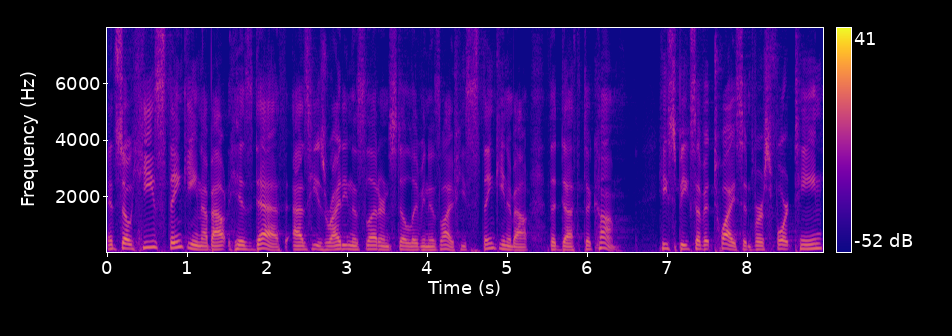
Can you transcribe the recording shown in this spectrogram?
And so he's thinking about his death as he's writing this letter and still living his life. He's thinking about the death to come. He speaks of it twice. In verse 14,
